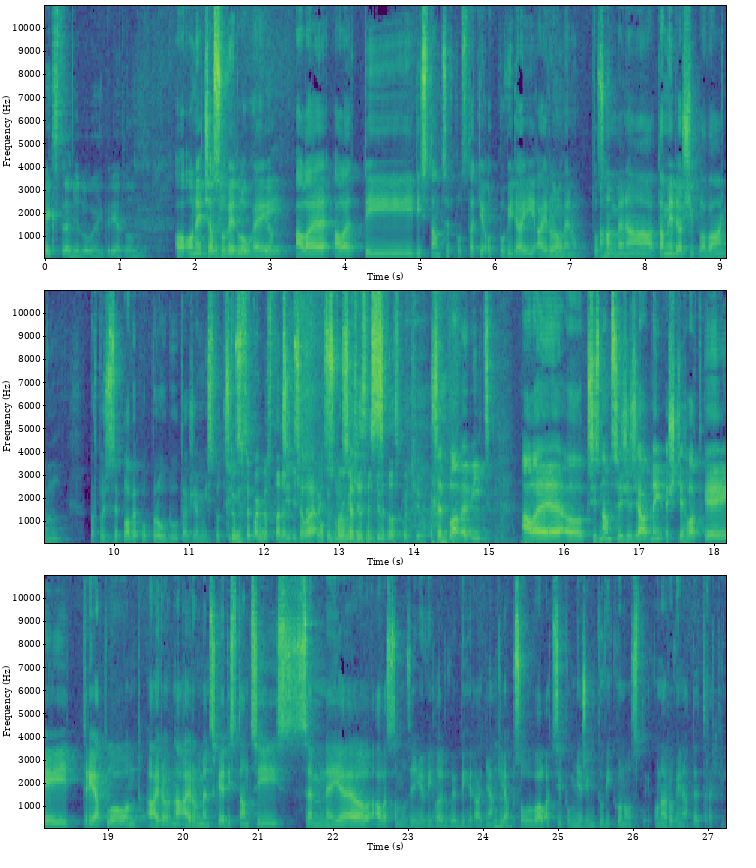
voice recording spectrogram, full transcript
extrémně dlouhý triatlon. On je časově dlouhý, ale, ale ty distance v podstatě odpovídají Ironmanu. To Aha. znamená, tam je další plavání, protože se plave po proudu, takže místo 30, K tomu se pak dostaneme. 3,8 se, že jsem ti do toho skočil. Se plave víc, ale uh, přiznám se, že žádný ještě hladký triatlon Iron, na Ironmanské distanci jsem nejel, ale samozřejmě výhledově bych rád nějaký mm-hmm. absolvoval, ať si poměřím tu výkonnost jako na rovinaté trati.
